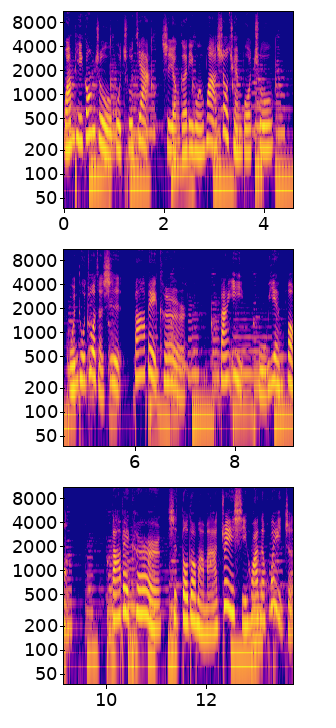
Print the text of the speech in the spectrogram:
顽皮公主不出嫁是由格林文化授权播出，文图作者是巴贝科尔，翻译吴艳凤。巴贝科尔是豆豆妈妈最喜欢的绘者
